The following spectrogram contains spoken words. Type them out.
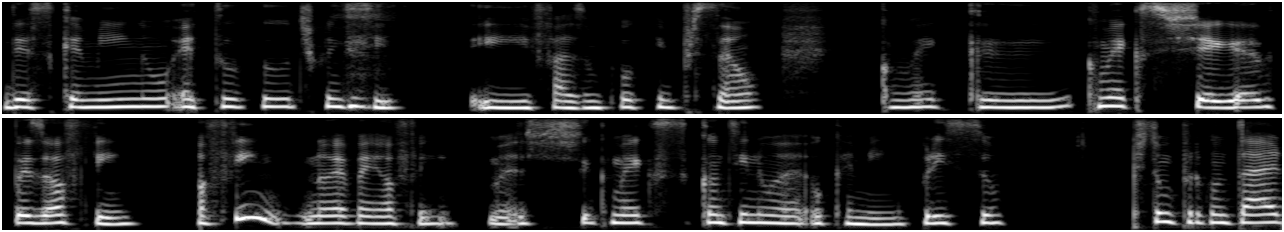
desse caminho é tudo desconhecido e faz um pouco impressão como é que como é que se chega depois ao fim. Ao fim, não é bem ao fim, mas como é que se continua o caminho. Por isso, costumo perguntar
